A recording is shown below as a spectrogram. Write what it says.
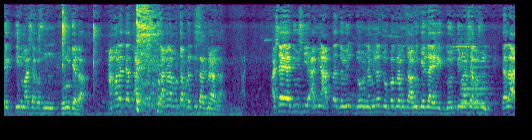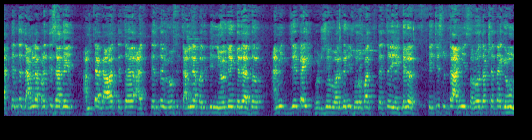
एक तीन वर्षापासून सुरू केला. आम्हाला त्यात अत्यंत चांगला मोठा प्रतिसाद मिळाला. अशा या दिवशी आम्ही आता जो जो नवीनच उपक्रम चालू केला आहे एक दोन तीन वर्षापासून त्याला अत्यंत चांगला प्रतिसाद आहे. आमच्या गावात त्याचं अत्यंत व्यवस्थित चांगल्या पद्धतीने नियोजन केलं जातं. आम्ही जे काही थोडेसे वर्गणी स्वरूपात त्याचं हे केलं त्याची सुद्धा आम्ही सर्व दक्षता घेऊन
